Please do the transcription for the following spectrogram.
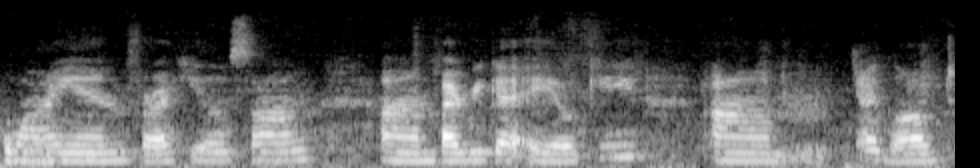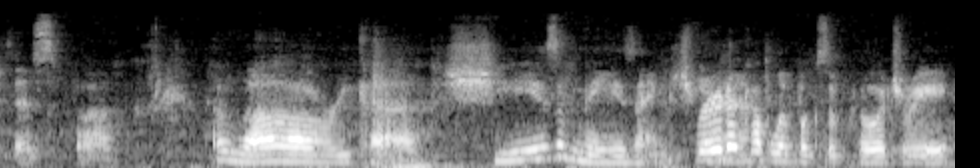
Hawaiian for a Hilo song, um, by Ryka Aoki. Um, I loved this book. I love Rika. She's amazing. She wrote Yeah. a couple of books of poetry.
